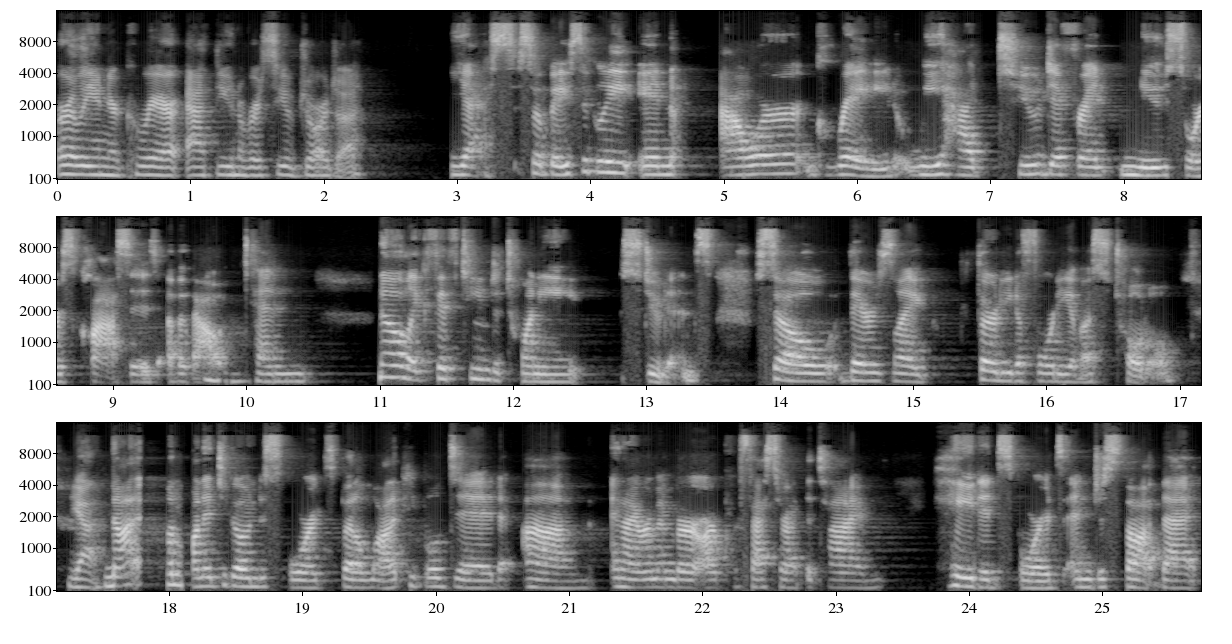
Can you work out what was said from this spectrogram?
early in your career at the University of Georgia. Yes. So basically, in our grade, we had two different news source classes of about mm-hmm. 10, no, like 15 to 20 students. So there's like 30 to 40 of us total. Yeah. Not everyone wanted to go into sports, but a lot of people did. Um, and I remember our professor at the time hated sports and just thought that,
